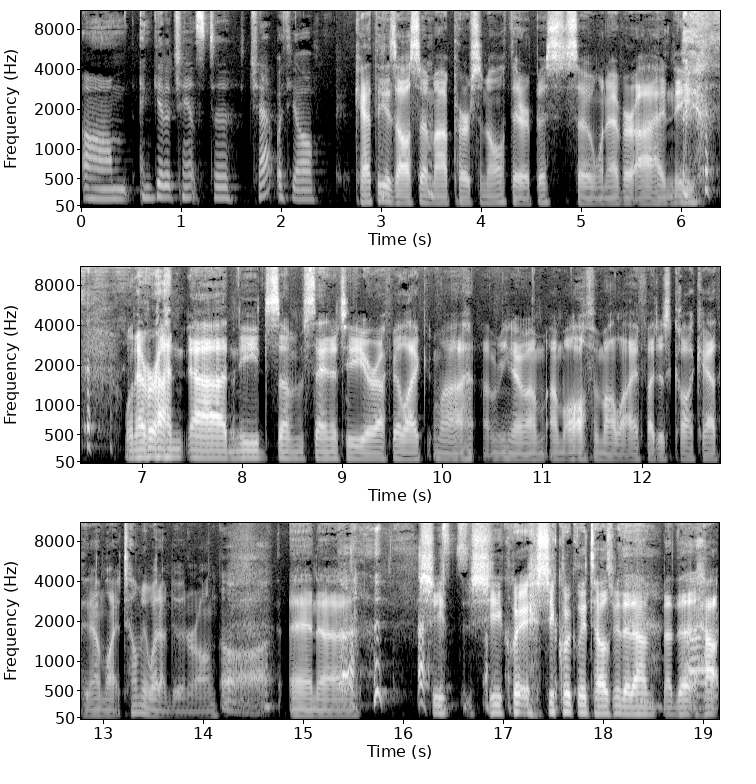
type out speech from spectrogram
um, and get a chance to chat with y'all. Cathy is also my personal therapist, so whenever I need, whenever I uh, need some sanity or I feel like my, um, you know, I'm I'm off in my life, I just call Cathy and I'm like, "Tell me what I'm doing wrong." Aww. And uh, she she quick she quickly tells me that I'm that how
